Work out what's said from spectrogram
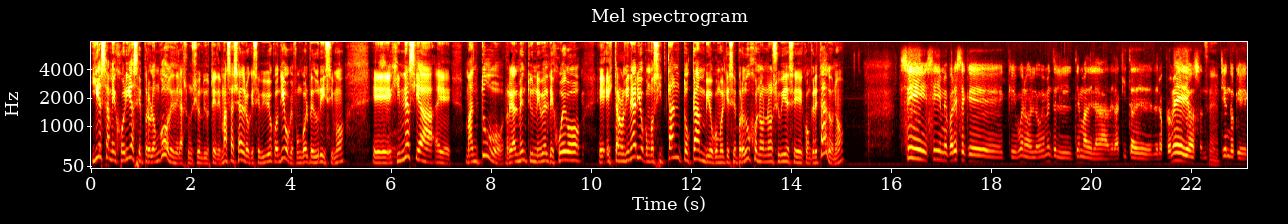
Y esa mejoría se prolongó desde la asunción de ustedes, más allá de lo que se vivió con Diego, que fue un golpe durísimo. Eh, Gimnasia eh, mantuvo realmente un nivel de juego eh, extraordinario, como si tanto cambio como el que se produjo no, no se hubiese concretado, ¿no? Sí, sí, me parece que, bueno, obviamente el tema de la, de la quita de, los promedios, entiendo que,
